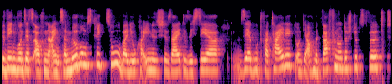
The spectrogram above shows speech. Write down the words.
bewegen wir uns jetzt auf einen Zermürbungskrieg zu, weil die ukrainische Seite sich sehr, sehr gut verteidigt und ja auch mit Waffen unterstützt wird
